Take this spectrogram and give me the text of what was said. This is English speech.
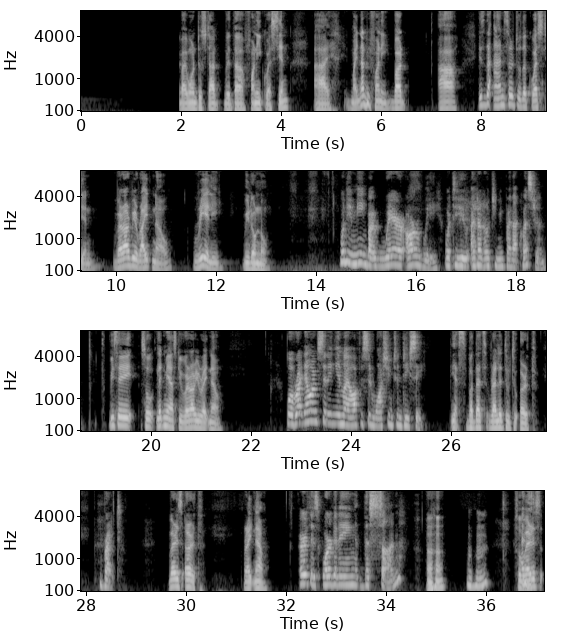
I want to start with a funny question. Uh, it might not be funny, but uh, is the answer to the question, where are we right now, really, we don't know? What do you mean by where are we? What do you, I don't know what you mean by that question. We say, so let me ask you, where are you right now? Well, right now I'm sitting in my office in Washington, D.C. Yes, but that's relative to Earth. Right. Where is Earth right now? Earth is orbiting the sun. Uh huh. Mm-hmm. So And where the- is?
